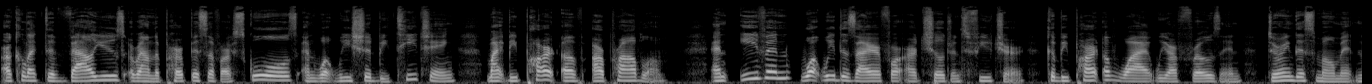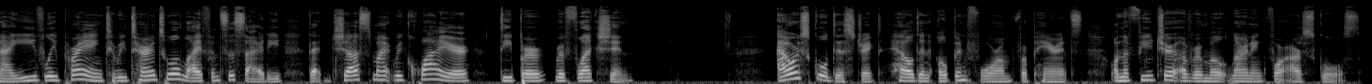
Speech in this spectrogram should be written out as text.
Our collective values around the purpose of our schools and what we should be teaching might be part of our problem. And even what we desire for our children's future could be part of why we are frozen during this moment, naively praying to return to a life in society that just might require deeper reflection. Our school district held an open forum for parents on the future of remote learning for our schools.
